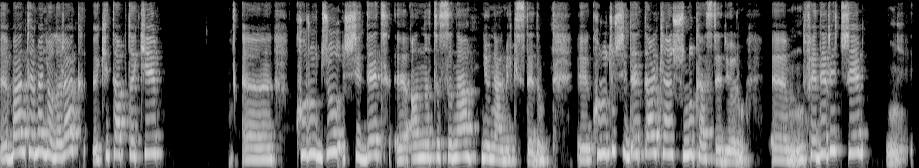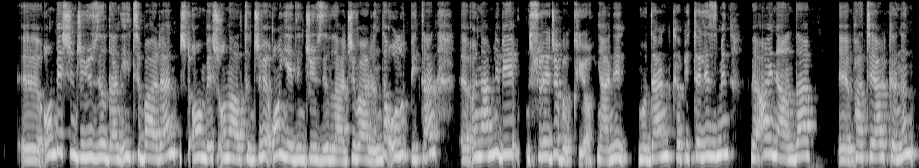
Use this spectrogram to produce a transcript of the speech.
e, ben temel olarak e, kitaptaki e, kurucu şiddet e, anlatısına yönelmek istedim. E, kurucu şiddet derken şunu kastediyorum. Federici 15. yüzyıldan itibaren işte 15, 16. ve 17. yüzyıllar civarında olup biten önemli bir sürece bakıyor. Yani modern kapitalizmin ve aynı anda patriarkanın,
